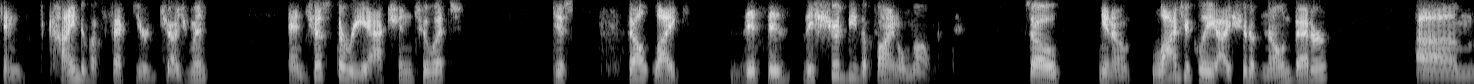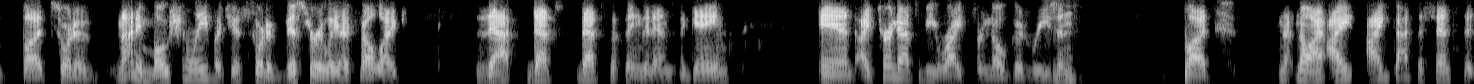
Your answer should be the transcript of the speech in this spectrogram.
can kind of affect your judgment. And just the reaction to it just felt like this is this should be the final moment. So, you know, logically, I should have known better, um, but sort of not emotionally, but just sort of viscerally, I felt like that that's that's the thing that ends the game. And I turned out to be right for no good reason. but no, I, I I got the sense that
